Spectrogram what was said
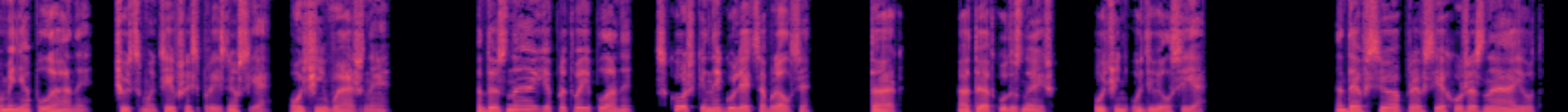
у меня планы», — чуть смутившись, произнес я. «Очень важные». «Да знаю я про твои планы. С Кошкиной гулять собрался». «Так, а ты откуда знаешь?» — очень удивился я. «Да все про всех уже знают»,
